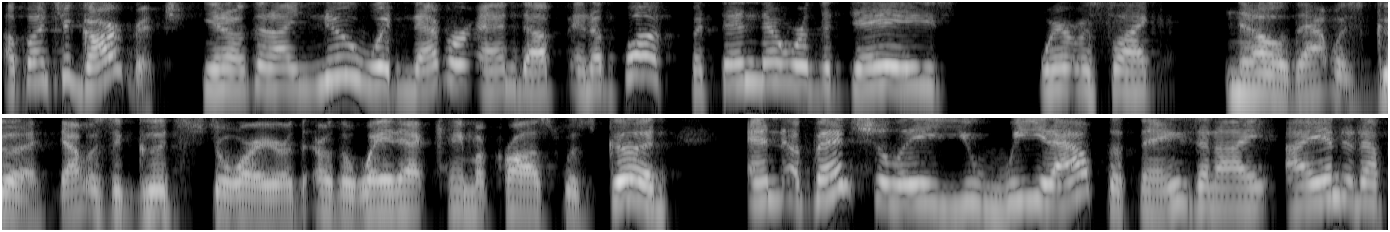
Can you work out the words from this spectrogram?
a bunch of garbage, you know, that I knew would never end up in a book. But then there were the days where it was like, no, that was good. That was a good story, or, or the way that came across was good and eventually you weed out the things. And i i ended up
